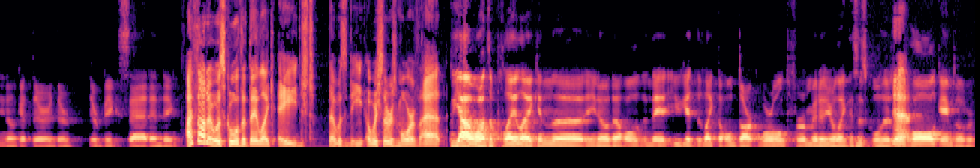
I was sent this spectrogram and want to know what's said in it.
you know get their their their big sad ending. I thought it was cool that they like aged. That was neat. I wish there was more of that. Yeah, I wanted to play like in the you know the whole they you get the like the whole dark world for a minute. You're like, this is cool. There's Yeah. a wall, game's over.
